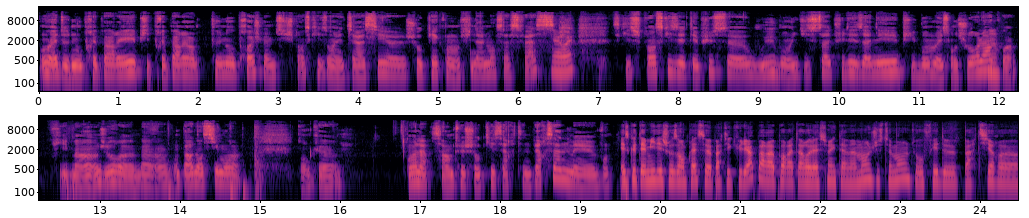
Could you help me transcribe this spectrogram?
Ouais, de nous préparer et puis de préparer un peu nos proches, même si je pense qu'ils ont été assez euh, choqués quand finalement ça se fasse. Ah ouais. Parce que je pense qu'ils étaient plus, euh, oui, bon, ils disent ça depuis des années, puis bon, bah, ils sont toujours là, hmm. quoi. Puis bah, un jour, bah, on part dans six mois. Donc voilà, ça a un peu choqué certaines personnes, mais bon. Est-ce que tu as mis des choses en place euh, particulières par rapport à ta relation avec ta maman, justement, au fait de partir euh,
